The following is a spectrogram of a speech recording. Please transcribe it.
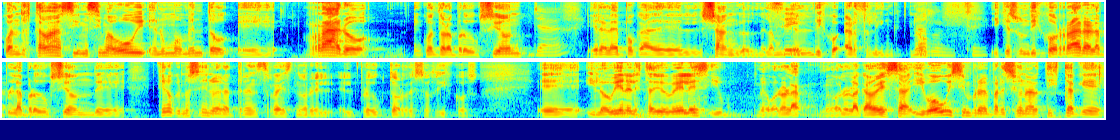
cuando estaba así encima Bowie en un momento eh, raro en cuanto a la producción, era la época del Jungle, del disco Earthling, ¿no? Y que es un disco rara la, la, producción de. Creo que no sé si no era Trent Reznor el, el productor de esos discos. Eh, y lo vi en el estadio Vélez y me voló, la, me voló la cabeza. Y Bowie siempre me pareció un artista que,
